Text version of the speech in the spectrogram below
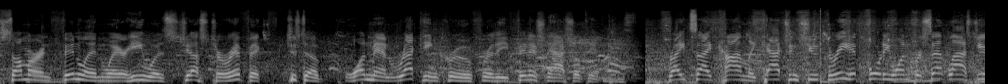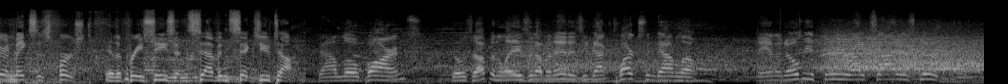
summer in Finland where he was just terrific. Just a one man wrecking crew for the Finnish national team. Right side Conley, catch and shoot three, hit 41% last year and makes his first in the preseason. 7 6 Utah. Down low Barnes goes up and lays it up and in as he got Clarkson down low. Anunoby three right side is good.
